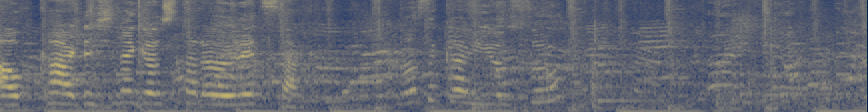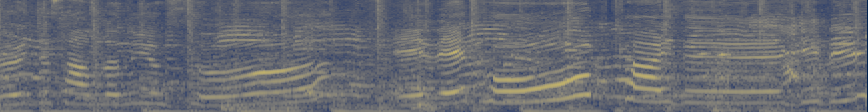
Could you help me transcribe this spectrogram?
Al kardeşine göster öğret sen. Nasıl kayıyorsun? Önce sallanıyorsun. Evet hop kaydı. Gidin.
